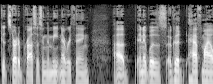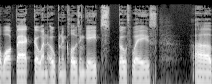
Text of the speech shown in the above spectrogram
get started processing the meat and everything. Uh, and it was a good half mile walk back, going open and closing gates both ways. Uh,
